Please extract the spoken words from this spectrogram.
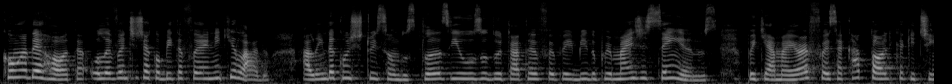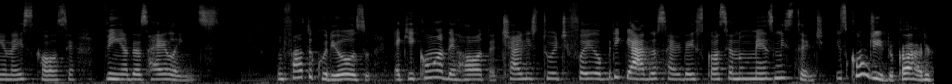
Com a derrota, o levante jacobita foi aniquilado. Além da constituição dos clãs e o uso do tratado foi proibido por mais de 100 anos, porque a maior força católica que tinha na Escócia vinha das Highlands. Um fato curioso é que com a derrota, Charles Stuart foi obrigado a sair da Escócia no mesmo instante. Escondido, claro.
